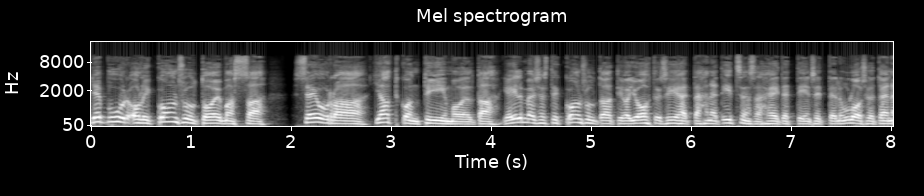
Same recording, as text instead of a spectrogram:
De Boer oli konsultoimassa seuraa jatkon tiimoilta, ja ilmeisesti konsultaatio johti siihen, että hänet itsensä heitettiin sitten ulos, joten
